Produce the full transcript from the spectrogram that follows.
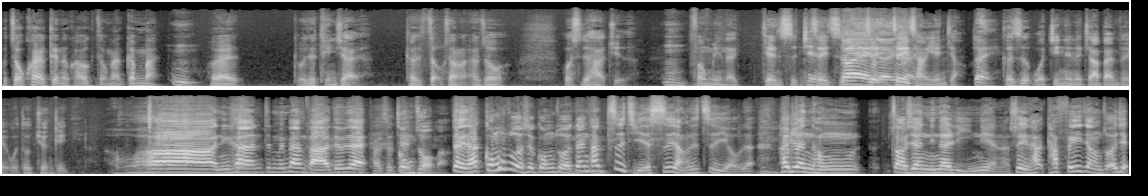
我走快了跟着快，我走慢跟慢。嗯，后来我就停下来，他就走上来，他说：“我是调查局的，嗯，奉命来监视你这一次这这一场演讲。对，可是我今天的加班费我都捐给你。”哇，你看这没办法，对不对？他是工作嘛，对他工作是工作，但他自己的思想是自由的，他认同。赵先生，您的理念了，所以他他非这样做，而且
